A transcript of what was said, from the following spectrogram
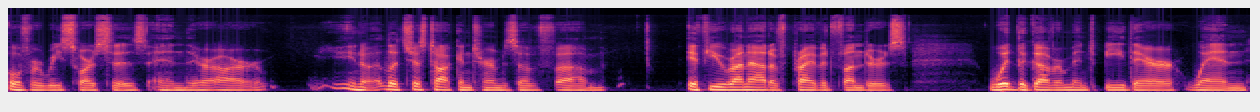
over resources and there are, you know, let's just talk in terms of um, if you run out of private funders, would the government be there when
